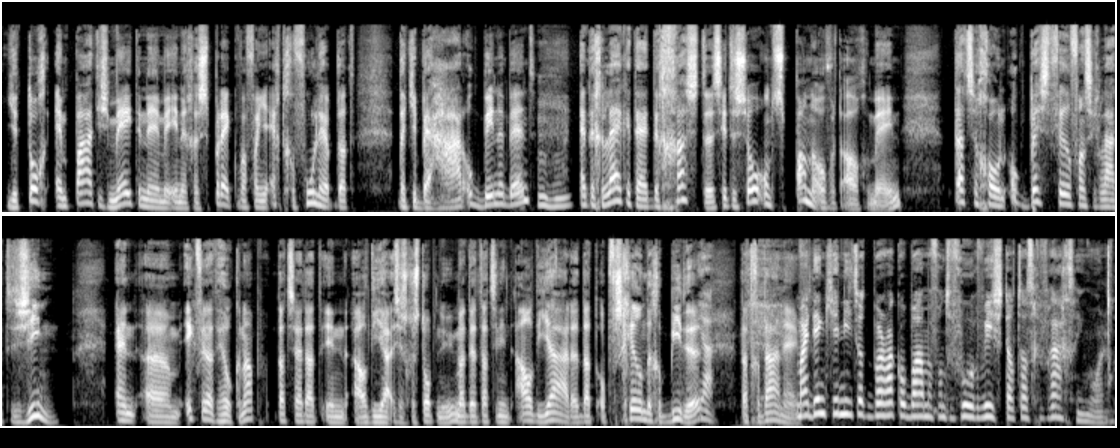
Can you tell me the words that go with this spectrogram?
je toch empathisch mee te nemen in een gesprek... waarvan je echt het gevoel hebt dat, dat je bij haar ook binnen bent. En tegelijkertijd, de gasten zitten zo ontspannen over het algemeen... dat ze gewoon ook best veel van zich laten zien. En ehm, ik vind dat heel knap dat zij dat in al die jaren... Ze is gestopt nu, maar dat, dat ze in al die jaren... dat op verschillende gebieden Ja. dat gedaan heeft. Maar denk je niet dat Barack Obama van tevoren wist dat dat gevraagd ging worden?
